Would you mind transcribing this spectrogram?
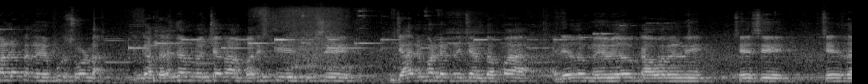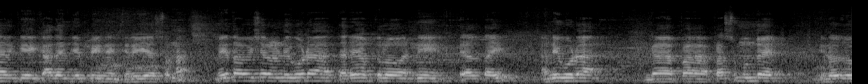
మళ్ళీ అతను నేను ఎప్పుడు చూడలే. ఇంకా తల్లిదండ్రులు వచ్చారు ఆ పరిస్థితి చూసి జారిపడి లెటర్ ఇచ్చాను తప్ప అదేదో మేమేదో కావాలని చేసి చేసేదానికి కాదని చెప్పి నేను తెలియజేస్తున్నా. మిగతా విషయాలన్నీ కూడా దర్యాప్తులో అన్నీ తేలుతాయి. అన్నీ కూడా ఇంకా ప్రెస్ ముందే ఈరోజు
